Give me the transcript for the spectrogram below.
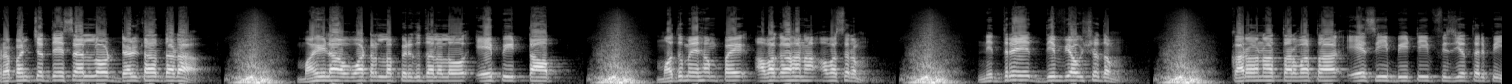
ప్రపంచ దేశాల్లో డెల్టా దడ. మహిళా ఓటర్ల పెరుగుదలలో ఏపీ టాప్. మధుమేహంపై అవగాహన అవసరం. నిద్రే దివ్యౌషధం కరోనా తర్వాత ఏసీబీటీ ఫిజియోథెరపీ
